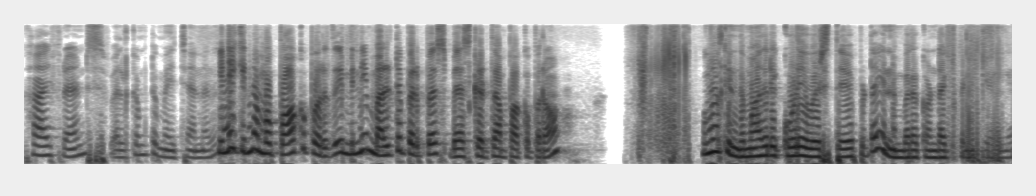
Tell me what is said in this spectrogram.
Hi friends welcome to my channel இன்னைக்கு நம்ம பார்க்க போகிறது மினி மல்டிபர்பஸ் பேஸ்கெட் தான் பார்க்க போகிறோம் உங்களுக்கு இந்த மாதிரி கூடை ஒயர்ஸ் தேவைப்பட்டால் என் நம்பரை காண்டாக்ட் பண்ணிக்கோங்க.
